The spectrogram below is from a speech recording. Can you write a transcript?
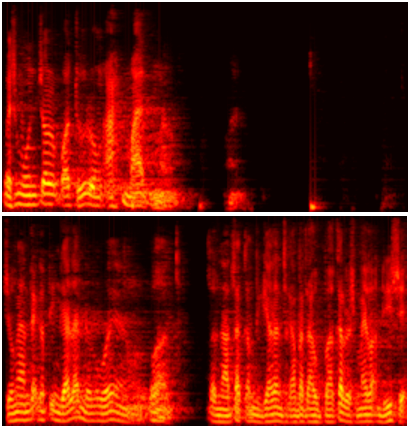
wis muncul apa durung Ahmad. Jangan ngantek ketinggalan dong kowe. Ternyata ketinggalan sekabat Abu Bakar wis melok dhisik.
